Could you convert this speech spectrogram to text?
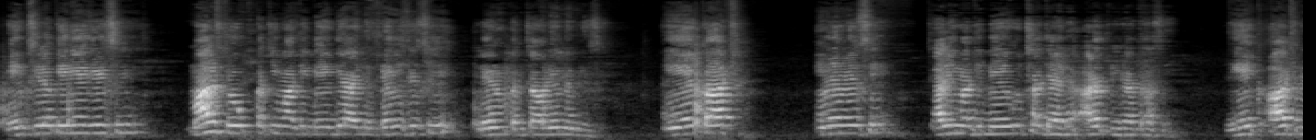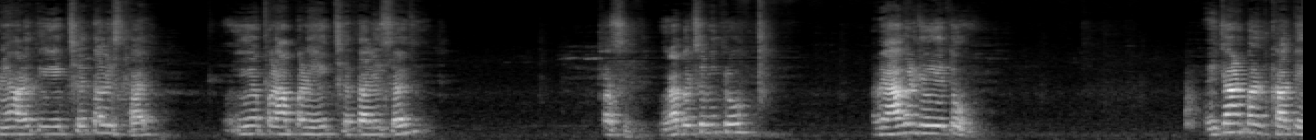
બેંક સિલક એની જ રહેશે માલ સ્ટોક પચીસમાંથી બે ગયા એટલે ત્રેવીસ રહેશે લેણું પંચાવન એમ રહેશે અહીં એક આઠ એમ રહેશે ચાલીસમાંથી બે ઓછા જાય એટલે આડત્રીસ થશે. એક આઠ ને આડત્રીસ એક છેતાલીસ થાય અહીંયા પણ આપણને એક છેતાલીસ જ થશે. બરાબર છે મિત્રો? હવે આગળ જોઈએ તો, વેચાણ પર ખાતે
